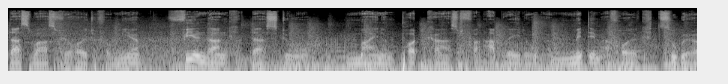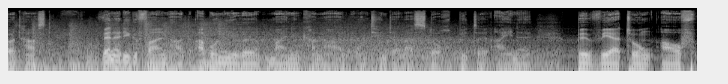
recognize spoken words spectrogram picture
Das war's für heute von mir. Vielen Dank, dass du meinem Podcast Verabredung mit dem Erfolg zugehört hast. Wenn er dir gefallen hat, abonniere meinen Kanal und hinterlass doch bitte eine Bewertung auf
